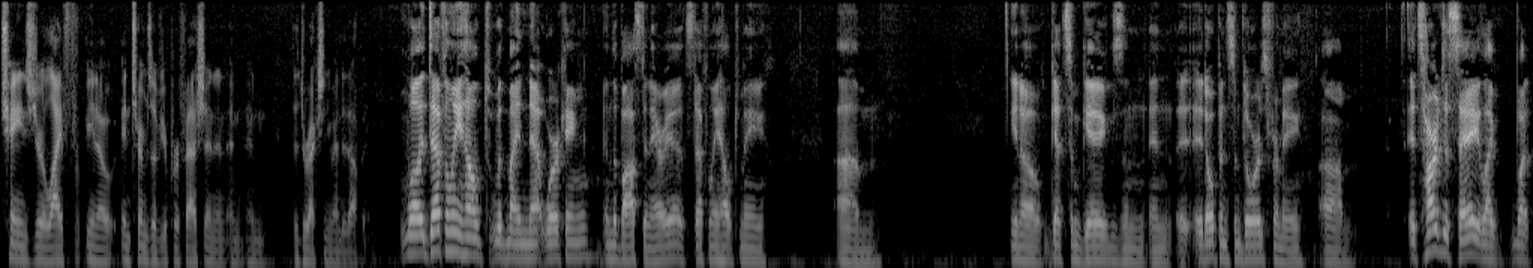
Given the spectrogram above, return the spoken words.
changed your life, you know, in terms of your profession and and, and the direction you ended up in? well, it definitely helped with my networking in the Boston area. It's definitely helped me um you know, get some gigs and and it, it opened some doors for me. Um it's hard to say like what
